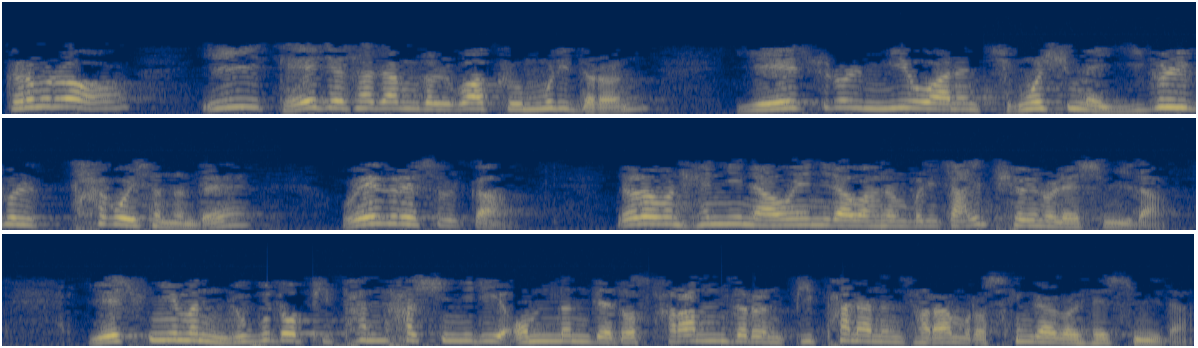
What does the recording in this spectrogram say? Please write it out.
그러므로 이 대제사장들과 그 무리들은 예수를 미워하는 증오심에 이글이글 타고 있었는데 왜 그랬을까? 여러분 헨리 나우엔이라고 하는 분이 잘 표현을 했습니다. 예수님은 누구도 비판하신 일이 없는데도 사람들은 비판하는 사람으로 생각을 했습니다.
